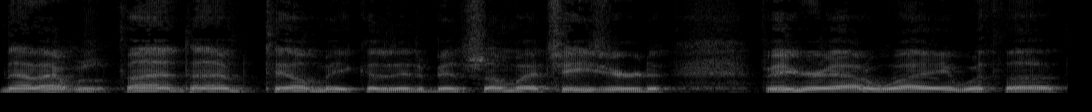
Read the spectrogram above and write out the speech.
now that was a fine time to tell me because it'd have been so much easier to figure out a way with a,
